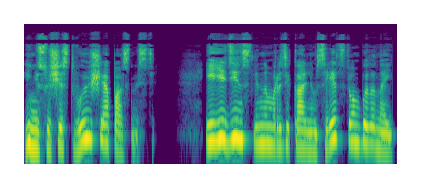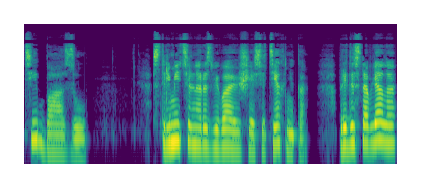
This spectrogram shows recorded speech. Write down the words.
и несуществующей опасности. И единственным радикальным средством было найти базу. Стремительно развивающаяся техника предоставляла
